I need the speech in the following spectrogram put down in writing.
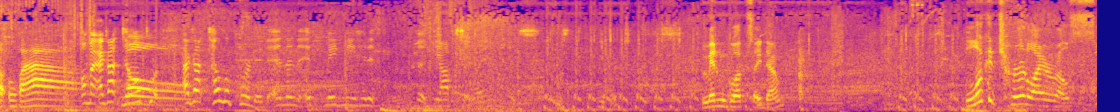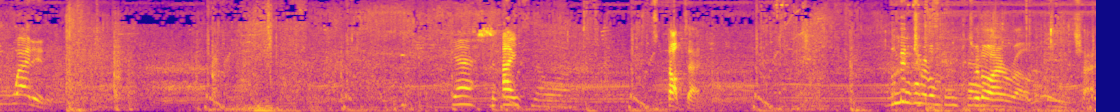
Oh wow. Oh my! I got No. I got teleported, and then it made me hit it the, the opposite way. It's, it worked. Made him go upside down. Look at Turtle IRL sweating. Yes. Nice, Noah. Uh, Stop that. Look at Turtle Turtle IRL. Look in the chat.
